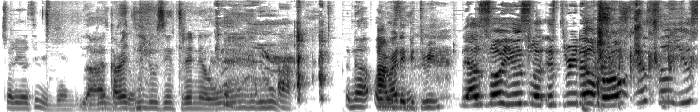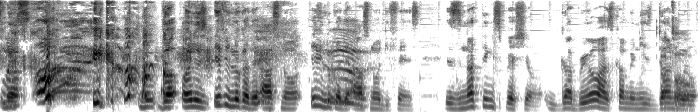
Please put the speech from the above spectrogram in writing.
Sorry, your team is bombed. You are currently losing 3 0. Now, All ah, right, honestly, it be three. They are so useless. It's 3 0, bro. It's so useless. Oh my god. no, but honestly, if you look at the Arsenal, if you look at the mm. Arsenal defense, there's nothing special. Gabriel has come in, he's done well.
